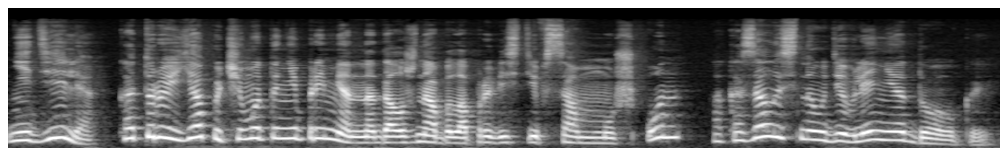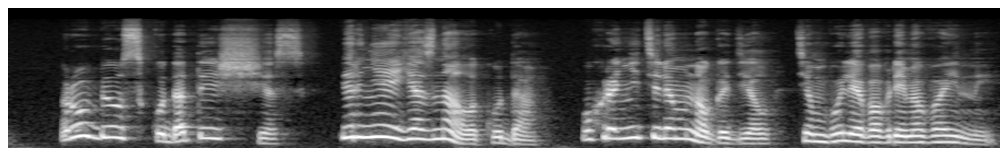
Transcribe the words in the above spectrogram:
Неделя, которую я почему-то непременно должна была провести в сам муж он, оказалась на удивление долгой. Рубиус куда-то исчез. Вернее, я знала, куда. У хранителя много дел, тем более во время войны.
